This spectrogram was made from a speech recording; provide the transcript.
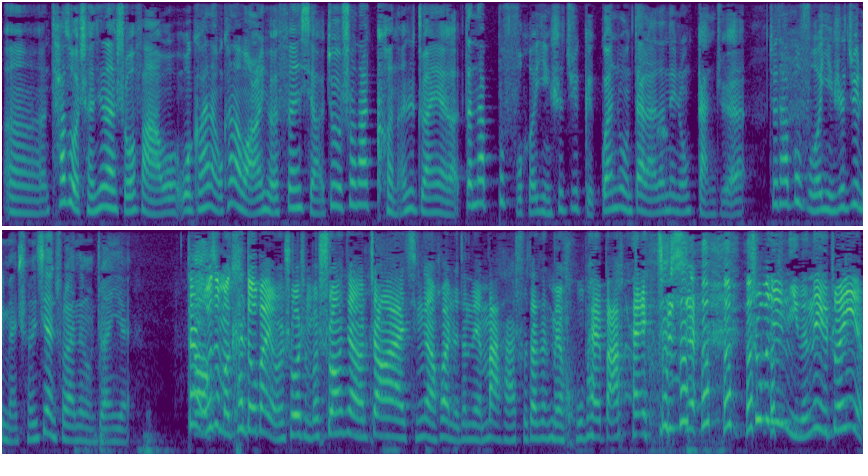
嗯、他所呈现的手法，我我看到我看到网上有些分析啊，就是说他可能是专业的，但他不符合影视剧给观众带来的那种感觉，就他不符合影视剧里面呈现出来那种专业。但是我怎么看豆瓣有人说什么双向障碍情感患者在那边骂他，说他在那边胡拍八拍，就是 说不定你的那个专业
